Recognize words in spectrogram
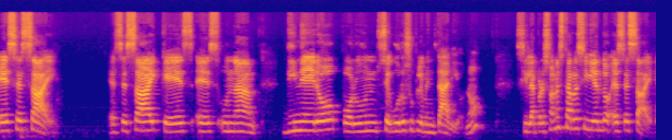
SSI, SSI que es, es una dinero por un seguro suplementario, ¿no? Si la persona está recibiendo SSI,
